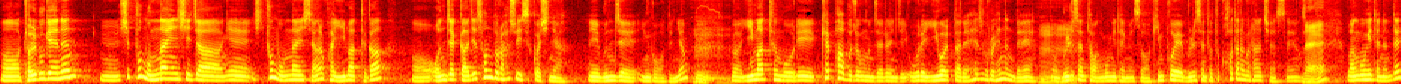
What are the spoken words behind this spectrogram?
어, 결국에는 음, 식품 온라인 시장의 식품 온라인 시장을 과연 이마트가 어, 언제까지 선도를 할 수 있을 것이냐 의 문제인 거거든요. 음. 그러니까 이마트몰이 캐파 부족 문제를 이제 올해 2월달에 해소를 했는데 음. 어, 물류센터 완공이 되면서 김포에 물류센터도 커다란 걸 하나 지었어요. 네. 완공이 되는데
